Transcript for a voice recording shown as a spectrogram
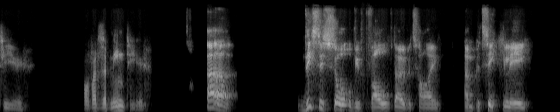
to you, or what does it mean to you? Uh, this has sort of evolved over time, and particularly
